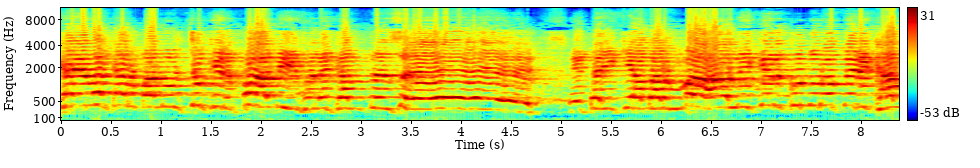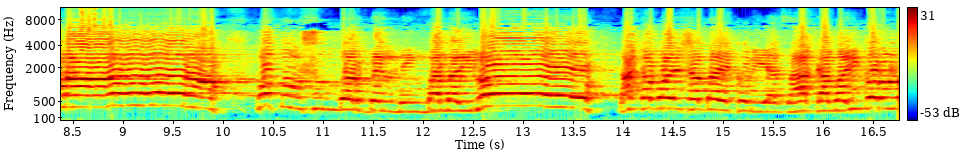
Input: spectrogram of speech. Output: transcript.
খায় এলাকার মানুষ চোখের পানি ফেলে কাঁদতেছে। এটাই কি আমার মালিকের টাকা পয়সা করিয়া যা কামাই করল,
